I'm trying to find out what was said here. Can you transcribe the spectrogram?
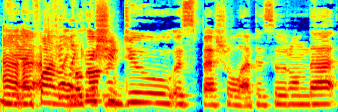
yeah, and finally, I feel like we should do a special episode on that.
